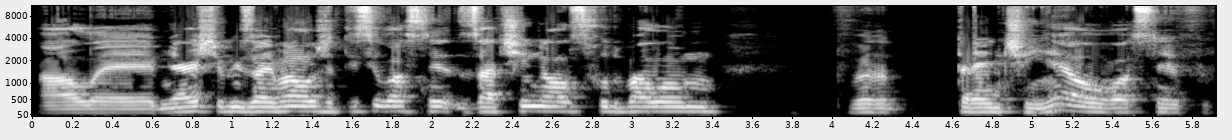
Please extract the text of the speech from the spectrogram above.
Ale mňa ešte by zaujímalo, že ty si vlastne začínal s futbalom v Trenčine, alebo vlastne v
